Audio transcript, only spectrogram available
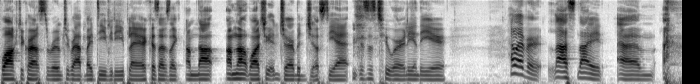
walked across the room to grab my DVD player because I was like, I'm not, I'm not watching it in German just yet. This is too early in the year. However, last night, um,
